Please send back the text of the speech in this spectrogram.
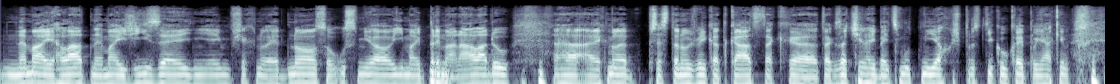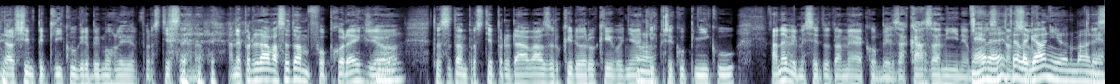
nemají hlad, nemají žízeň, je jim všechno jedno, jsou usmívaví, mají prima hmm. náladu a jakmile přestanou žvejkat kát, tak, tak začínají být smutný a už prostě koukají po nějakém dalším pitlíku, kde by mohli prostě sehnat. A neprodává se tam v obchodech, že jo? Hmm. To se tam prostě prodává z ruky do ruky od nějakých hmm. překupníků a nevím, jestli to tam je jakoby zakázaný, nebo ne, ne, tam to je legální normálně.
